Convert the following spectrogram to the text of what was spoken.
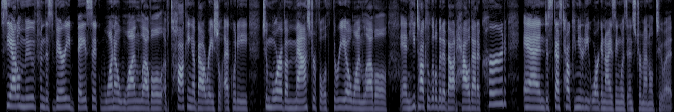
Seattle moved from this very basic 101 level of talking about racial equity to more of a masterful 301 level. And he talked a little bit about how that occurred and discussed how community organizing was instrumental to it.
